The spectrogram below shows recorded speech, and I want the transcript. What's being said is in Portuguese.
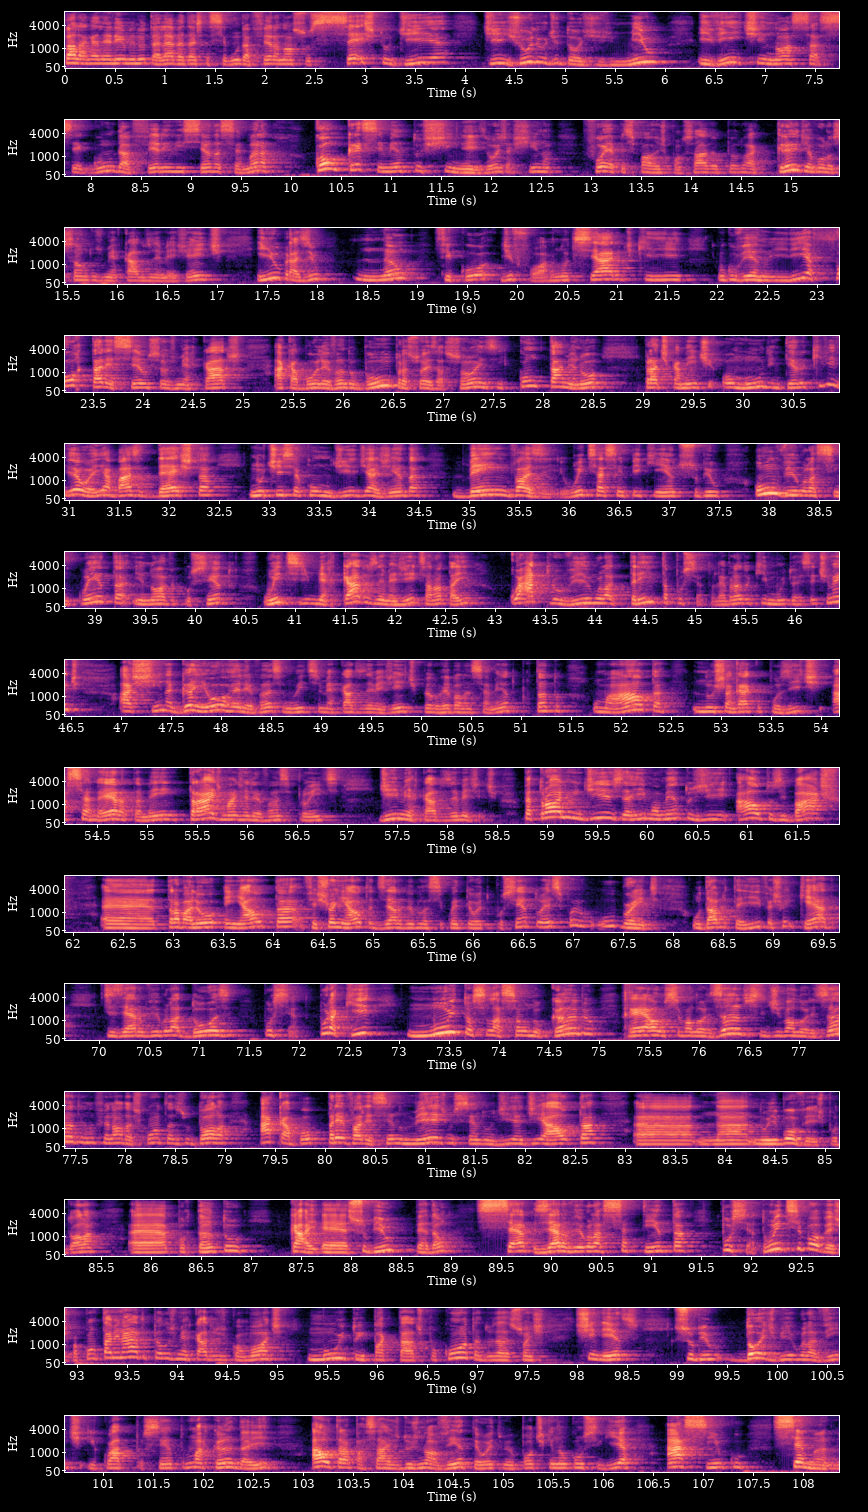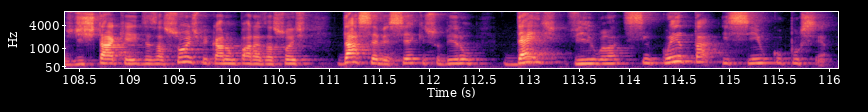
Fala galerinha, o Minuto Eleva desta segunda-feira, nosso sexto dia de julho de 2020, nossa segunda-feira, iniciando a semana com crescimento chinês. Hoje a China foi a principal responsável pela grande evolução dos mercados emergentes e o Brasil não ficou de fora. Noticiário de que o governo iria fortalecer os seus mercados acabou levando boom para suas ações e contaminou praticamente o mundo inteiro que viveu aí a base desta notícia com um dia de agenda bem vazio. O índice S&P 500 subiu 1,59%, o índice de mercados emergentes, anota aí, 4,30%. Lembrando que muito recentemente a China ganhou relevância no índice de mercados emergentes pelo rebalanceamento, portanto, uma alta no Xangai Composite acelera também, traz mais relevância para o índice de mercados emergentes. Petróleo em dias aí, momentos de altos e baixos, é, trabalhou em alta, fechou em alta de 0,58%. Esse foi o Brent. O WTI fechou em queda de 0,12%. Por aqui, muita oscilação no câmbio, real se valorizando, se desvalorizando, e no final das contas o dólar acabou prevalecendo, mesmo sendo um dia de alta uh, na, no Ibovespa. O dólar, uh, portanto, cai, é, subiu perdão, 0,70%. O índice Bovespa, contaminado pelos mercados de commodities, muito impactados por conta das ações chinesas, subiu 2,24%, marcando aí a ultrapassagem dos 98 mil pontos que não conseguia há cinco semanas. Destaque aí das ações ficaram para as ações da CVC, que subiram 10,55%.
